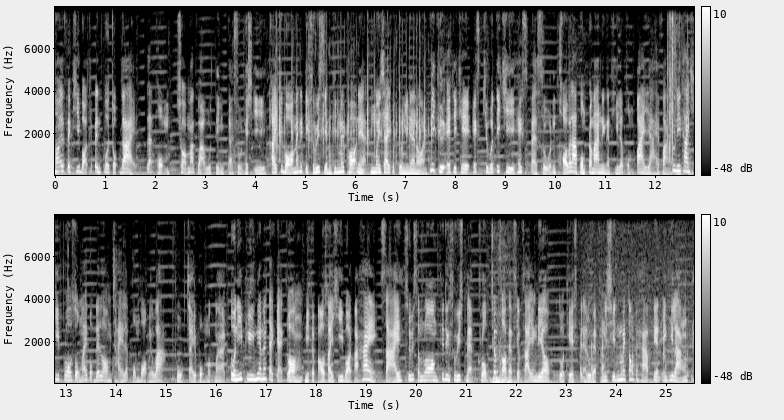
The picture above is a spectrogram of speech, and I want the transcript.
ฮอ Effect Keyboard ที่เป็นตัวจบได้ และผมชอบมากกว่า w o o t i n 80 HE ใครที่บอกว่า Magnetic Switch เสียงพิมพ์ไม่เพาะเนี่ย ไม่ใช่กับตัวนี้แน่นอน นี่คือ ATK X QWERTY Key Hex 80ขอเวลาผมประมาณ 1 นาทีแล้วผมป้ายยาให้ฟัง ชุดนี้ทาง Key Pro ส่งมาให้ผมได้ลองใช้และผมบอกเลยว่าถูกใจผมมากๆ ตัวนี้พรีเมียมตั้งแต่แกะกล่อง มีกระเป๋าใส่คีย์บอร์ดมาให้ สายสวิตช์สำรองที่ดึงสวิตช์แบบครบ เชื่อมต่อแบบเสียบสายอย่างเดียว ตัวเคสเป็นอลูแบบทั้งชิ้นไม่ต้องไปหาเปลี่ยนเองทีหลัง แถ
